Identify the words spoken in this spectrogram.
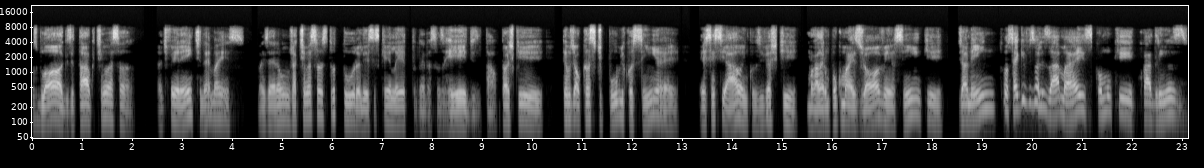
os blogs e tal, que tinham essa é diferente, né, mas mas eram já tinham essa estrutura ali, esse esqueleto, né, dessas redes e tal. Então acho que em termos de alcance de público assim é, é essencial, inclusive acho que uma galera um pouco mais jovem assim que já nem consegue visualizar mais como que quadrinhos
